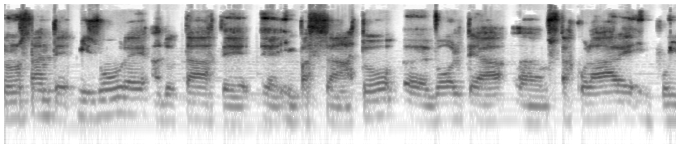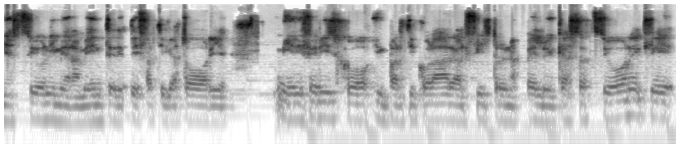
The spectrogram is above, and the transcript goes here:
nonostante misure adottate eh, in passato eh, volte a uh, ostacolare impugnazioni meramente defatigatorie. Mi riferisco in particolare al filtro in appello in Cassazione che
